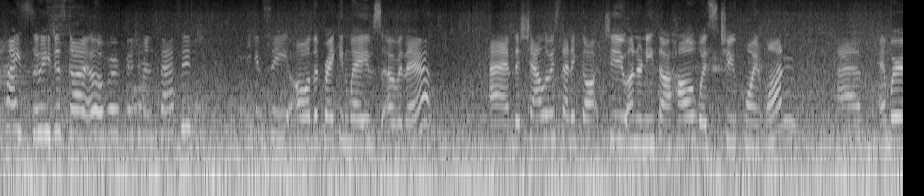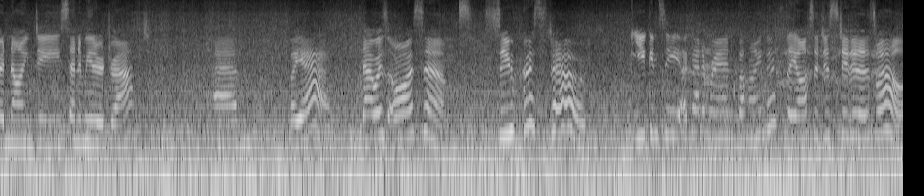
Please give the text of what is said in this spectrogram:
Alright, so we just got over Fisherman's Passage. You can see all the breaking waves over there. Um, the shallowest that it got to underneath our hull was 2.1 um, and we're at 90 centimeter draft. Um, but yeah, that was awesome. Super stoked. You can see a catamaran behind us. They also just did it as well.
